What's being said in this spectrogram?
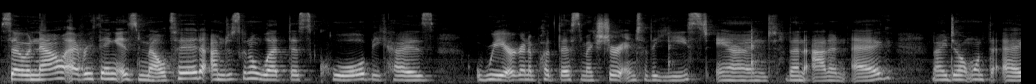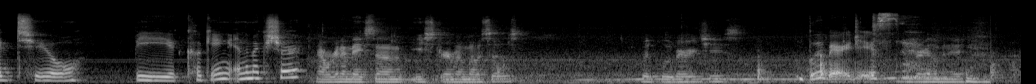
So now everything is melted. I'm just gonna let this cool because we are gonna put this mixture into the yeast and then add an egg. And I don't want the egg to be cooking in the mixture. Now we're gonna make some Easter mimosas with blueberry juice. Blueberry juice. Blueberry lemonade.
